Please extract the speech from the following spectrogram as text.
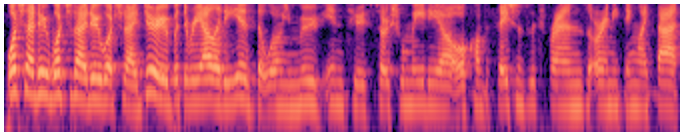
what should I do, what should I do, what should I do? But the reality is that when we move into social media or conversations with friends or anything like that,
